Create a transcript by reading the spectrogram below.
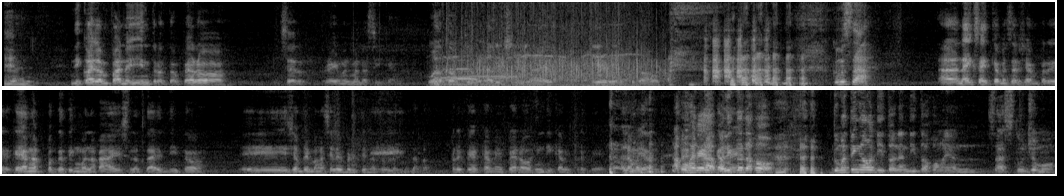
Hindi ko alam paano yung intro to, pero Sir Raymond Malasigan. Welcome to LG Live here in Cubao. Kumusta? Ah, na-excite kami sir, syempre. Kaya nga, pagdating mo, nakaayos na tayo dito. Eh, syempre mga celebrity na tulad mo, dapat prepare kami, pero hindi kami prepare. Alam mo yun? Ako handa, baliktad ako. Dumating ako dito, nandito ako ngayon sa studio mo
